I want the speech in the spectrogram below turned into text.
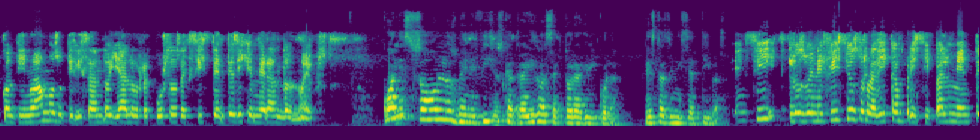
continuamos utilizando ya los recursos existentes y generando nuevos. ¿Cuáles son los beneficios que ha traído al sector agrícola? Estas iniciativas? En sí, los beneficios radican principalmente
